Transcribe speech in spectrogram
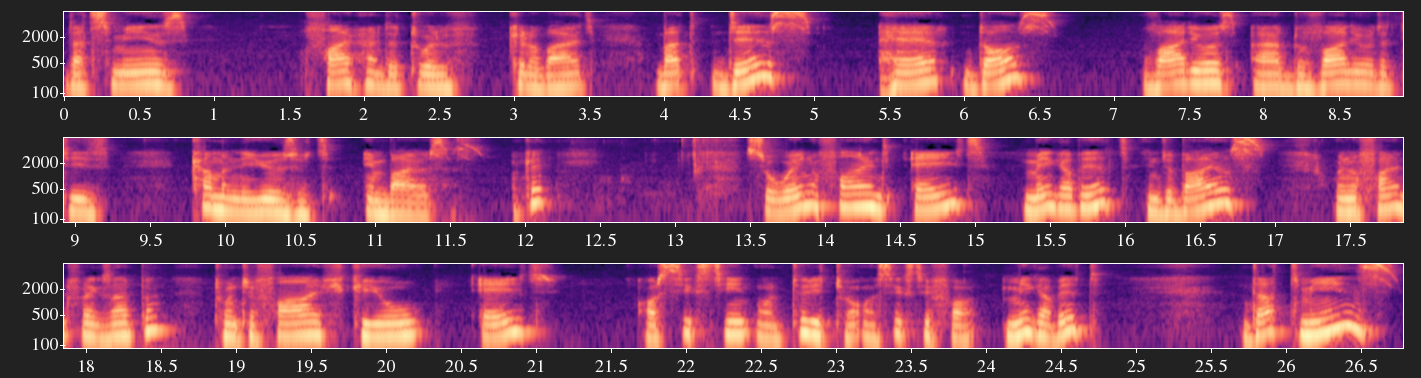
that means 512 kilobyte but this here those values are the value that is commonly used in BIOSes okay? So when you find 8 megabit in the BIOS when you find for example 25Q8 or 16 or 32 or 64 megabit that means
